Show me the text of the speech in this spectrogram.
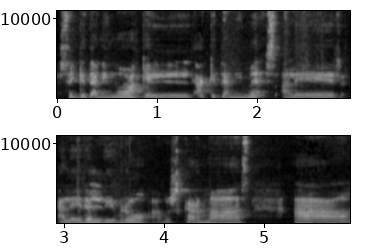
Así que te animo a que, a que te animes a leer, a leer el libro, a buscar más, a,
